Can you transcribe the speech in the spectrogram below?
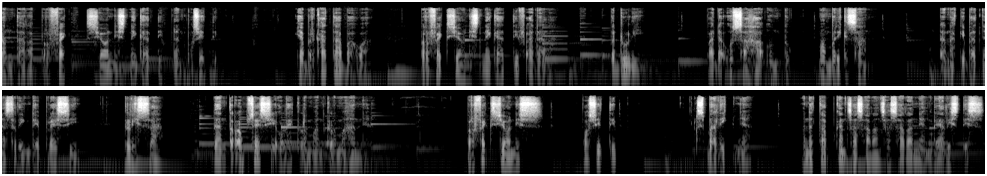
antara perfeksionis negatif dan positif. Ia berkata bahwa Perfeksionis negatif adalah peduli pada usaha untuk memberi kesan, dan akibatnya sering depresi, gelisah, dan terobsesi oleh kelemahan-kelemahannya. Perfeksionis positif, sebaliknya, menetapkan sasaran-sasaran yang realistis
